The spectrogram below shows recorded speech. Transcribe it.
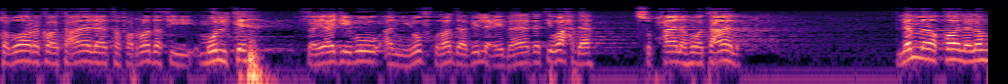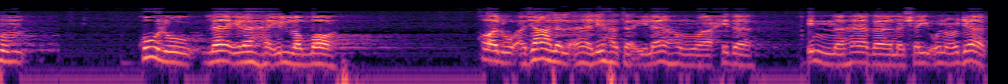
تبارك وتعالى تفرد في ملكه فيجب أن يفرد بالعبادة وحده سبحانه وتعالى. لما قال لهم قولوا لا إله إلا الله. قالوا أجعل الآلهة إلها واحدا إن هذا لشيء عجاب.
